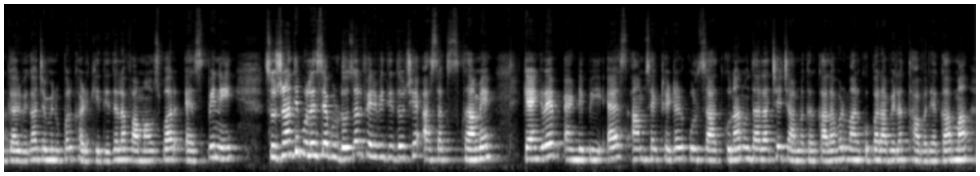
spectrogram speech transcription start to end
અગિયાર વીઘા જમીન ઉપર ખડકી દીધેલા ફાર્મ હાઉસ પર એસપીની સૂચનાથી પોલીસે બુલડોઝર ફેરવી દીધું છે. આ શખ્સ સામે ગેંગરેપ એનડીપીએસ આર્મ્સ એક્ટ હેઠળ કુલ સાત ગુના નોંધાયેલા છે. જામનગર કાલાવડ માર્ગ ઉપર આવેલા થાવરિયા ગામમાં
